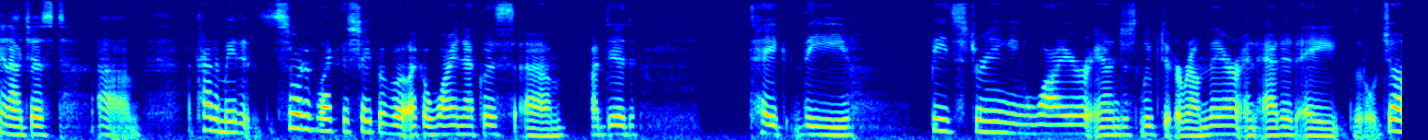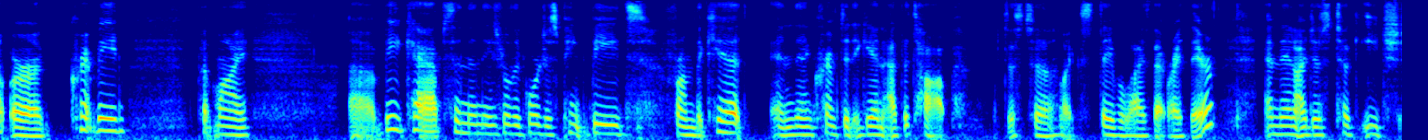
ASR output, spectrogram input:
And I just, um, I kind of made it sort of like the shape of a, like a Y necklace. Um, I did take the bead stringing wire and just looped it around there and added a little jump or a crimp bead. Put my uh, bead caps and then these really gorgeous pink beads from the kit and then crimped it again at the top just to like stabilize that right there. And then I just took each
